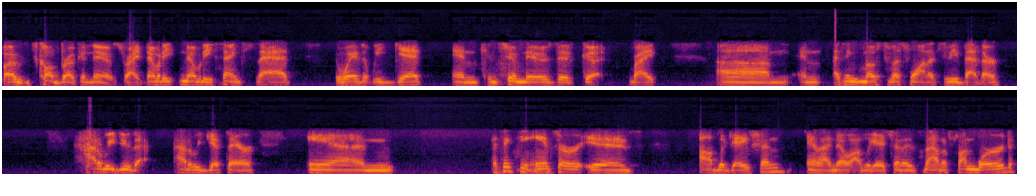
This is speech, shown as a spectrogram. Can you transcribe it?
uh, it's called broken news, right? Nobody nobody thinks that the way that we get and consume news is good, right? Um, and I think most of us want it to be better. How do we do that? How do we get there? And I think the answer is obligation. And I know obligation is not a fun word,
